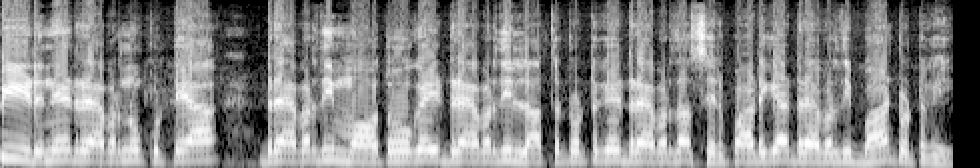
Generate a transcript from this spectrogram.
ਭੀੜ ਨੇ ਡਰਾਈਵਰ ਨੂੰ ਕੁੱਟਿਆ, ਡਰਾਈਵਰ ਦੀ ਮੌਤ ਹੋ ਗਈ, ਡਰਾਈਵਰ ਦੀ ਲੱਤ ਟੁੱਟ ਗਈ, ਡਰਾਈਵਰ ਦਾ ਸਿਰ ਪਾੜ ਗਿਆ, ਡਰਾਈਵਰ ਦੀ ਬਾਹ ਟੁੱਟ ਗਈ।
